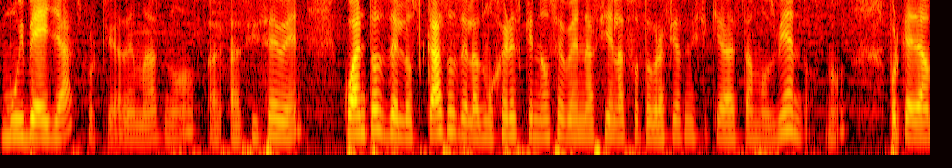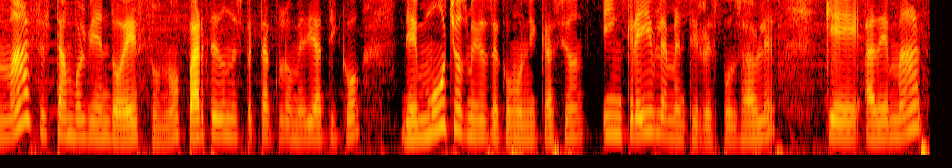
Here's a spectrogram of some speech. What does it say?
muy bellas, porque además, ¿no? Así se ven. ¿Cuántos de los casos de las mujeres que no se ven así en las fotografías ni siquiera estamos viendo, ¿no? Porque además se están volviendo eso, ¿no? Parte de un espectáculo mediático de muchos medios de comunicación increíblemente irresponsables que además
